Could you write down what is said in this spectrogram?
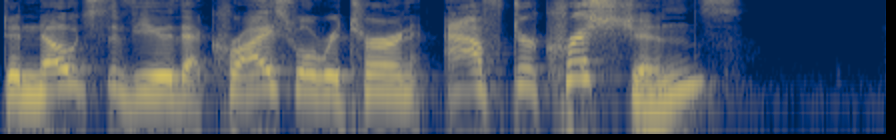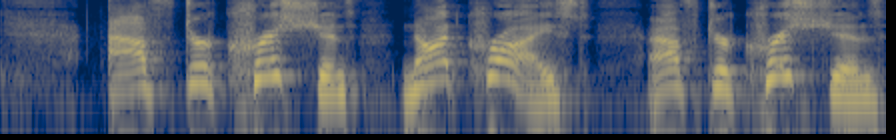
denotes the view that Christ will return after Christians after Christians, not Christ, after Christians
